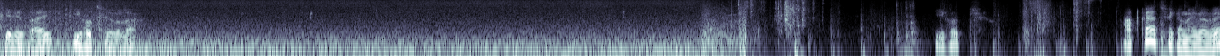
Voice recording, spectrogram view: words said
কি রে ভাই কি হচ্ছে এগুলা কি হচ্ছে আটকে আছে কেন এইভাবে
